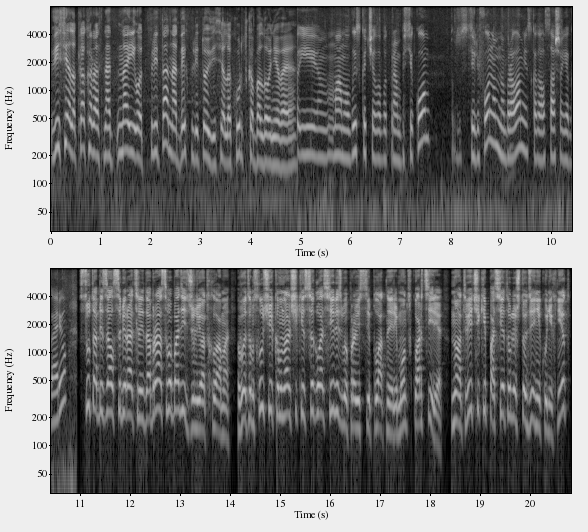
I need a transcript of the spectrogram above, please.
Висела как раз на, на вот плита, над их плитой висела куртка балоневая. И мама выскочила вот прям босиком, с телефоном, набрала мне, сказала, Саша, я горю. Суд обязал собирателей добра освободить жилье от хлама. В этом случае коммунальщики согласились бы провести платный ремонт в квартире. Но ответчики посетовали, что денег у них нет,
